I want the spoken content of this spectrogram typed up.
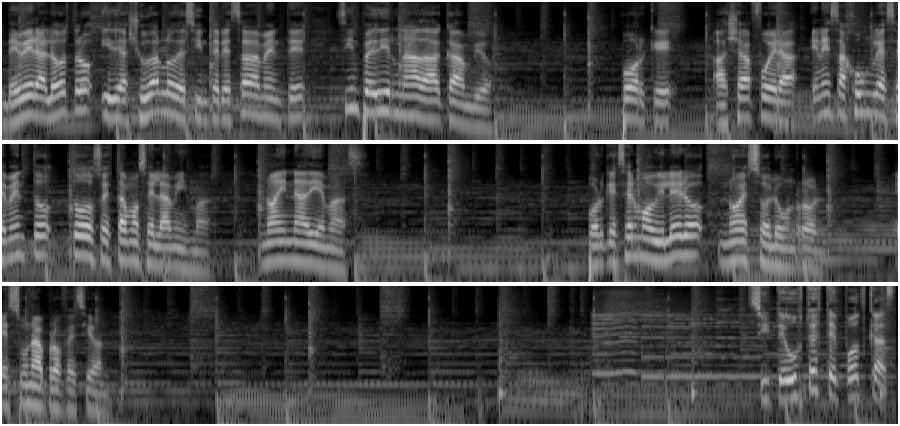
de ver al otro y de ayudarlo desinteresadamente sin pedir nada a cambio. Porque allá afuera, en esa jungla de cemento, todos estamos en la misma, no hay nadie más. Porque ser movilero no es solo un rol, es una profesión. Si te gustó este podcast,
